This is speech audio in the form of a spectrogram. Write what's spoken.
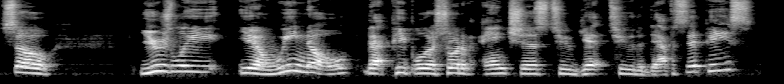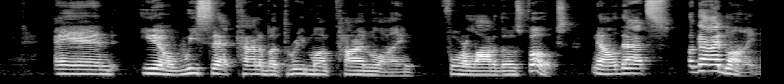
So usually, you know, we know that people are sort of anxious to get to the deficit piece. And, you know, we set kind of a three month timeline for a lot of those folks. Now, that's a guideline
